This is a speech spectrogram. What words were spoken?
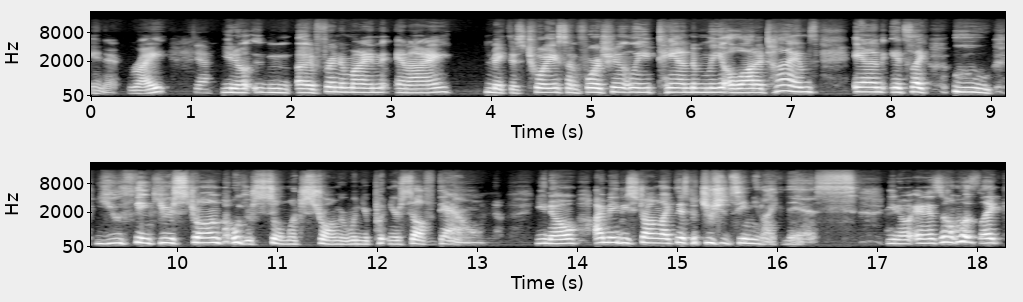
in it, right? Yeah. You know, a friend of mine and I make this choice unfortunately tandemly a lot of times and it's like ooh you think you're strong? Oh you're so much stronger when you're putting yourself down. You know i may be strong like this but you should see me like this. You know and it's almost like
